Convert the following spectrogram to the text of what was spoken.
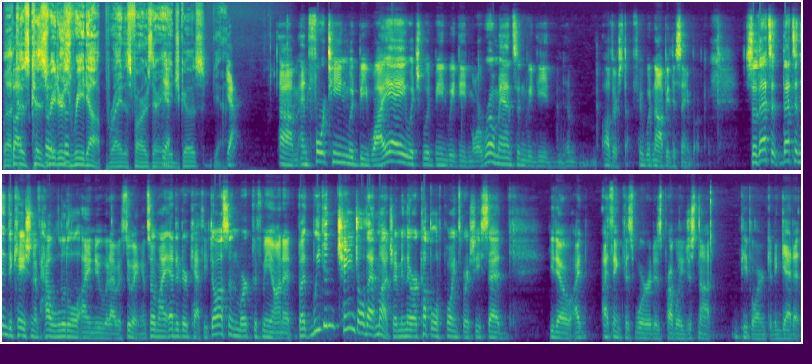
Well, because because so, readers so, read up, right, as far as their yeah. age goes. Yeah. Yeah. Um, and 14 would be YA, which would mean we need more romance and we need um, other stuff. It would not be the same book. So that's a, that's an indication of how little I knew what I was doing. And so my editor Kathy Dawson worked with me on it, but we didn't change all that much. I mean, there were a couple of points where she said, you know, I I think this word is probably just not people aren't going to get it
